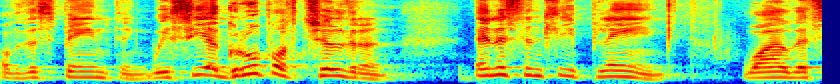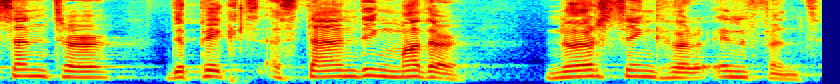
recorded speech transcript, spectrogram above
of this painting, we see a group of children innocently playing, while the center depicts a standing mother nursing her infant,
